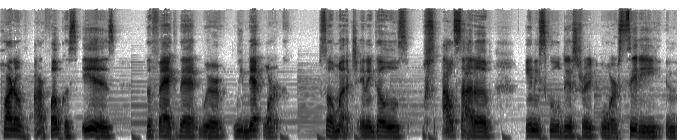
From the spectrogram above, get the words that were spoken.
part of our focus is the fact that we're we network so much and it goes outside of any school district or city and,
